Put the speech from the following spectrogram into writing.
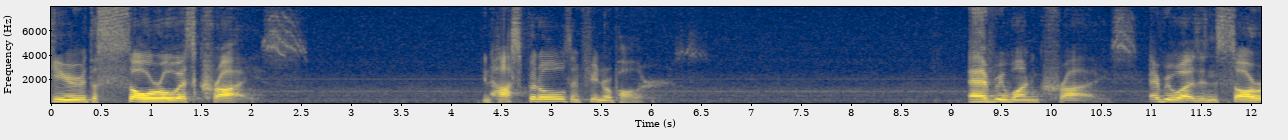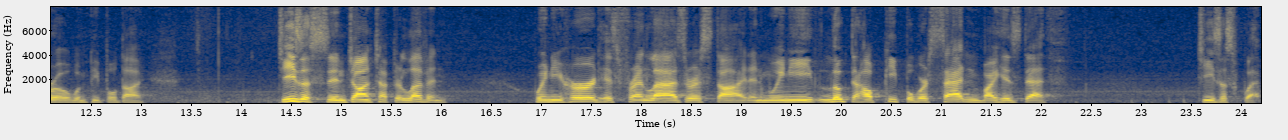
hear the sorrowless cries? In hospitals and funeral parlors. Everyone cries. Everyone is in sorrow when people die. Jesus in John chapter 11, when he heard his friend Lazarus died, and when he looked at how people were saddened by his death, Jesus wept.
